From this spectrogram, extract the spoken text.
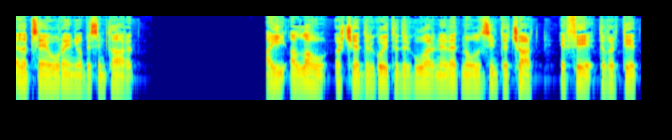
edhe pse e urrejnë jobesimtarët. Ai, Allahu, është që e dërgoi të dërguarin e vet me udhëzim të qartë e fe të vërtetë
